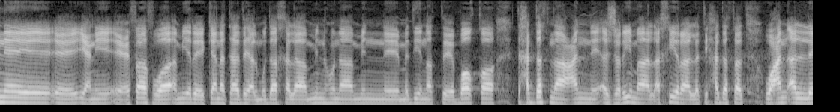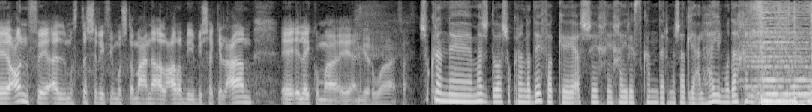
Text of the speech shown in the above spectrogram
يعني عفاف وأمير كانت هذه المداخلة من هنا من مدينة باقة. تحدثنا عن الجريمة الأخيرة التي حدثت وعن العنف المستشري في مجتمعنا العربي بشكل عام. إليكما أمير وعفاف. شكرا مجد وشكرا لضيفك الشيخ خيري اسكندر مجادلي على هاي المداخلة.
